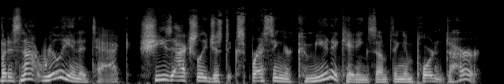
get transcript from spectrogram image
but it's not really an attack. She's actually just expressing or communicating something important to her.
